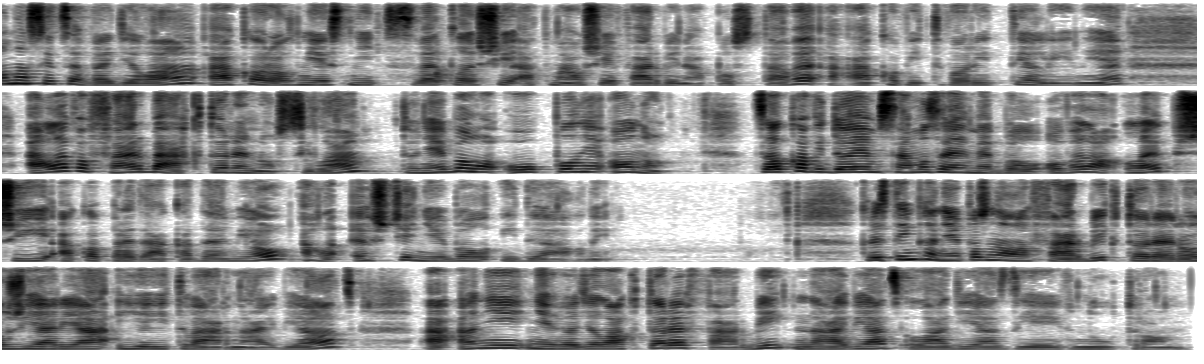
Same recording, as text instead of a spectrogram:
Ona síce vedela, ako rozmiestniť svetlejšie a tmavšie farby na postave a ako vytvoriť tie línie, ale vo farbách, ktoré nosila, to nebolo úplne ono. Celkový dojem samozrejme bol oveľa lepší ako pred akadémiou, ale ešte nebol ideálny. Kristýnka nepoznala farby, ktoré rozžiaria jej tvár najviac a ani nevedela, ktoré farby najviac ladia s jej vnútrom.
